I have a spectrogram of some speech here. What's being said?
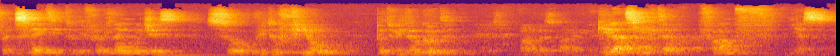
translated to different languages. So we do few, but we do good. Gilad Seliktar from, yes,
